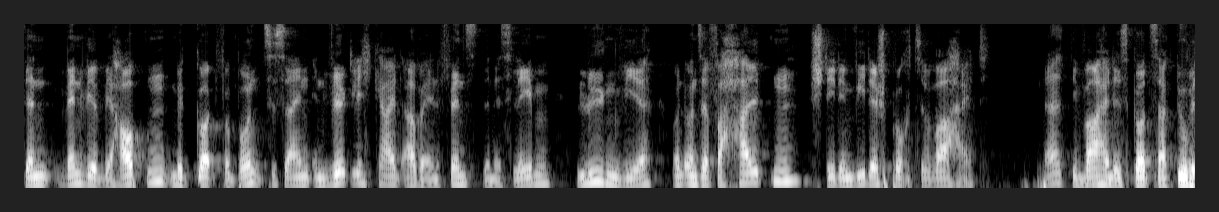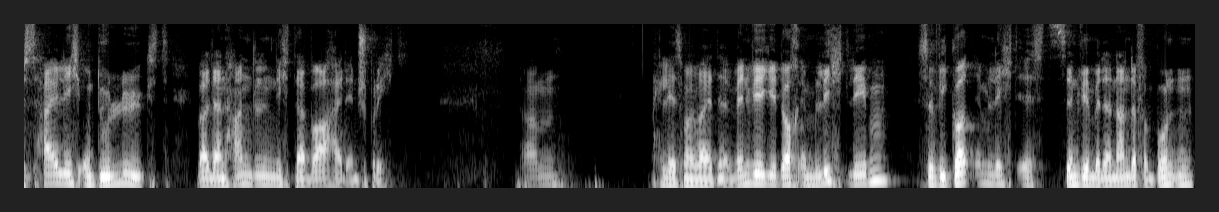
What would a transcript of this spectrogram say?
denn wenn wir behaupten, mit Gott verbunden zu sein, in Wirklichkeit aber in Finsternis leben, lügen wir und unser Verhalten steht im Widerspruch zur Wahrheit. Ja, die Wahrheit ist, Gott sagt, du bist heilig und du lügst, weil dein Handeln nicht der Wahrheit entspricht. Ähm, ich lese mal weiter. Wenn wir jedoch im Licht leben, so wie Gott im Licht ist, sind wir miteinander verbunden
